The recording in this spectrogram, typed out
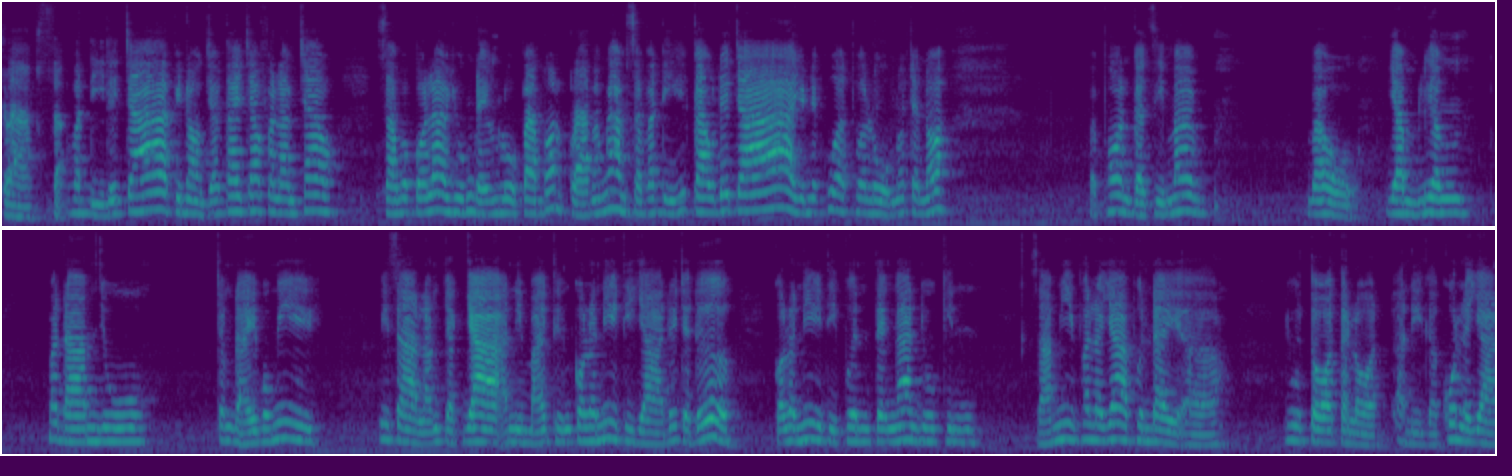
กราบสวัสดีด้วยจ้าพี่น้องเจ้าวไทยเจ้าฝรั่งเจ้า สาวปปลายุ่มแดงโลกปามพ่อนกราบงามสวัสดีเก่าเด้อจ้า อยู่ในขั้วทั่วโลกเนาะจ้ะเนาะปพ่อนกับสีมาเบายำเรื่องมาดามอยู่ จังใดบ่มีวีซาหลังจากยาอันนี้หมายถึงกรณีที่ยาเด้อจ้ะเด้อกรณีที่เพิ่นแต่งงานอยู่กิน สามีภรรยาเพิ่นได้เอ่อ อยู่ต่อตลอด อันนี้ก็คนละอย่าง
